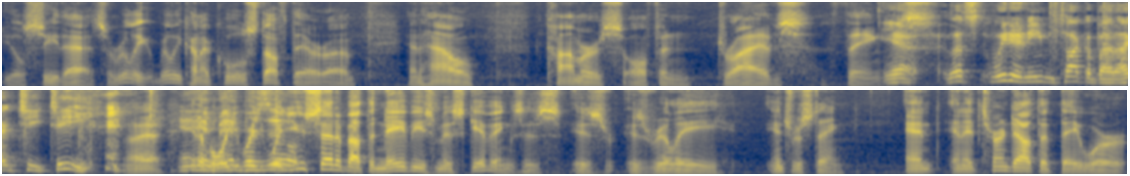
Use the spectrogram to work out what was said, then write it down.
you'll see that. So really really kind of cool stuff there, uh, and how commerce often drives things. Yeah, let's. We didn't even talk about ITT. Uh, you in- know, but what, you, what, what you said about the Navy's misgivings is is is really interesting, and and it turned out that they were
